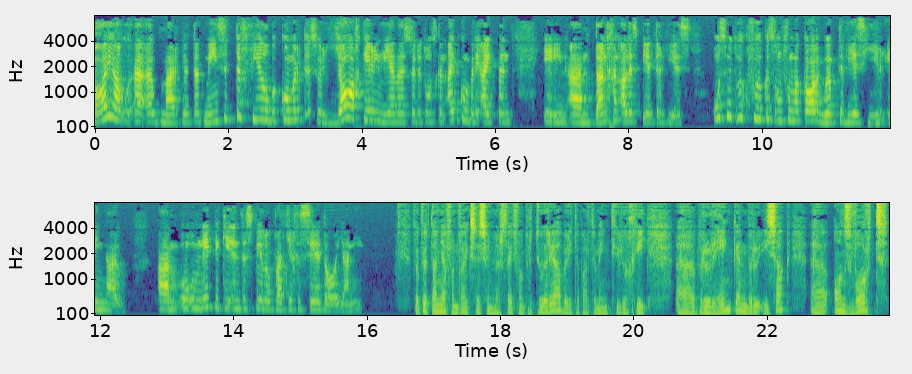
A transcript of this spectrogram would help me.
baie uh, opmerklik dat mense te veel bekommerd is oor jaag deur die lewe sodat ons kan uitkom by die uitpunt en um, dan gaan alles beter wees. Ons moet ook fokus om vir mekaar hoop te wees hier en nou. Um om, om net bietjie in te speel op wat jy gesê het daar Jannie. Dr Tanya van Wyk se Universiteit van Pretoria by die departement teologie. Uh broer Henk en broer Isak, uh ons word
